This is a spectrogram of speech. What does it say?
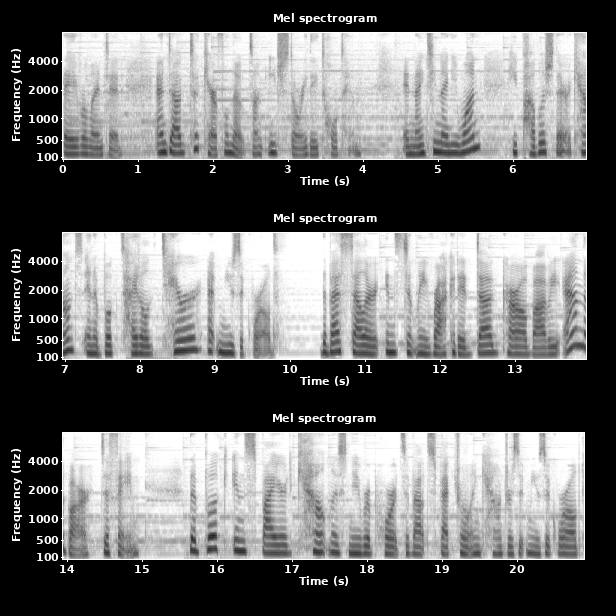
they relented, and Doug took careful notes on each story they told him. In 1991, he published their accounts in a book titled Terror at Music World. The bestseller instantly rocketed Doug, Carl, Bobby, and the bar to fame. The book inspired countless new reports about spectral encounters at Music World.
